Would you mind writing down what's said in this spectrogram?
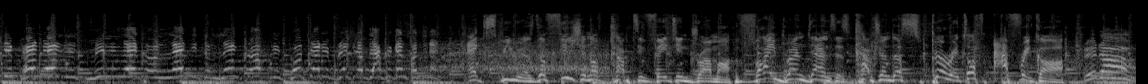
independence is meaningless unless it links up with total liberation of the African continent. Experience the fusion of captivating drama, vibrant dances capturing the spirit of Africa. Freedom!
